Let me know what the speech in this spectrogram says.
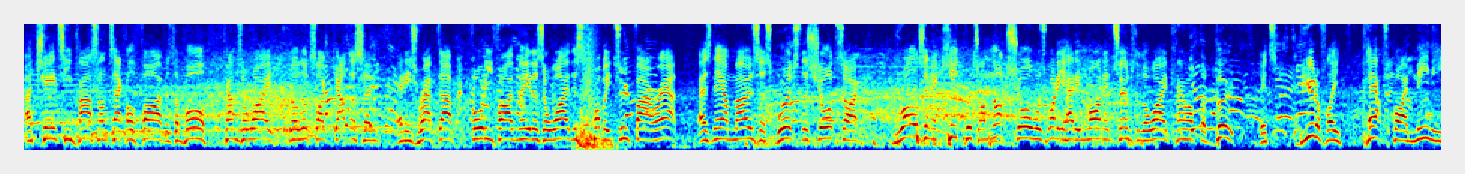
a chancy pass on tackle five as the ball comes away. Well, it looks like Gutherson, and he's wrapped up 45 metres away. This is probably too far out. As now Moses works the short side, rolls in a kick, which I'm not sure was what he had in mind in terms of the way it came off the boot. It's beautifully pounced by Meaney.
